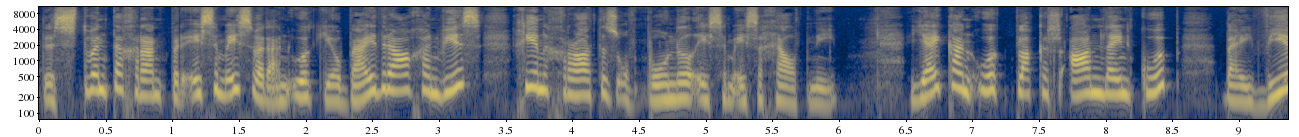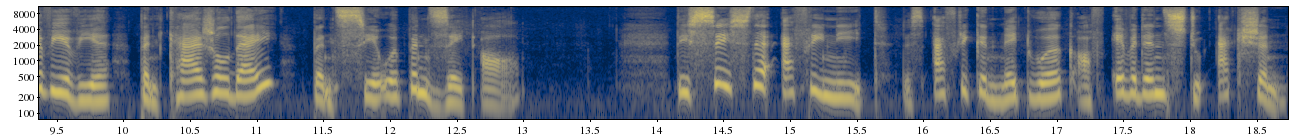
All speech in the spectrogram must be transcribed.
Dis R20 per SMS wat dan ook jou bydrae gaan wees, geen gratis of bondel SMS se geld nie. Jy kan ook plakkers aanlyn koop by www.casualday.co.za. Die 6de AfriNeed, dis African Network of Evidence to Action.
